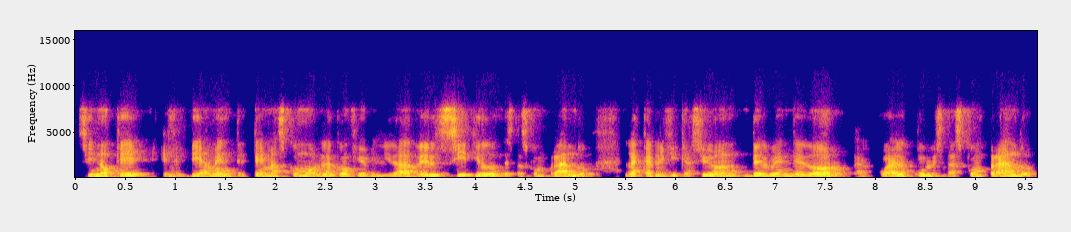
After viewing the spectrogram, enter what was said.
sino que efectivamente temas como la confiabilidad del sitio donde estás comprando, la calificación del vendedor al cual tú le estás comprando,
